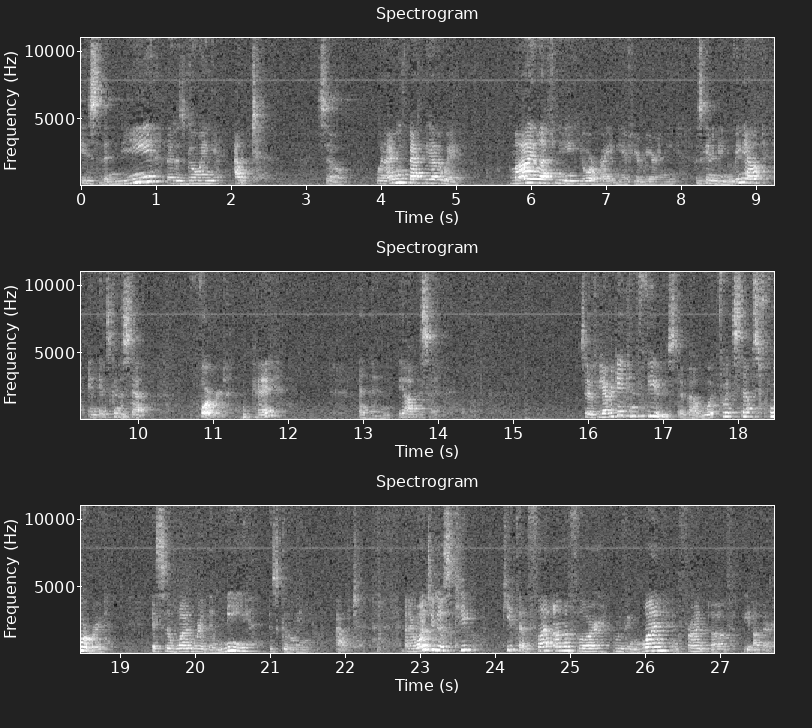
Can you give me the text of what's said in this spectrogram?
is the knee that is going out. So when I move back the other way, my left knee, your right knee, if you're mirroring me, is going to be moving out and it's going to step forward, okay? And then the opposite. So if you ever get confused about what foot steps forward, it's the one where the knee is going out. And I want you to just keep Keep them flat on the floor, moving one in front of the other.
